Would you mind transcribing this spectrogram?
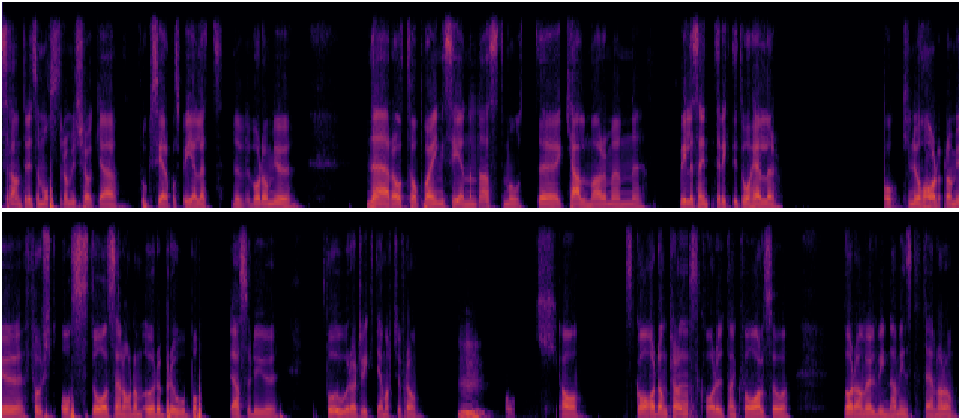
Samtidigt så måste de ju försöka fokusera på spelet. Nu var de ju nära att ta poäng senast mot eh, Kalmar, men eh, ville sig inte riktigt då heller. Och nu har de ju först oss då, och sen har de Örebro borta, så det är ju två oerhört viktiga matcher för dem. Mm. Ja, ska de klara sig kvar utan kval så bör de väl vinna minst en av dem.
